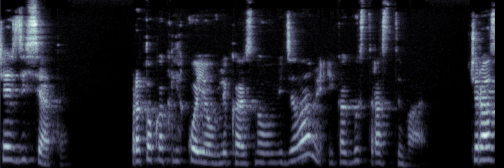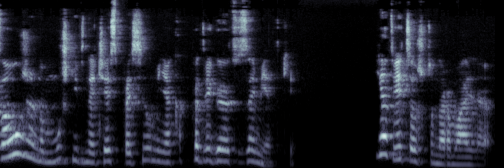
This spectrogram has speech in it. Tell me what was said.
Часть десятая. Про то, как легко я увлекаюсь новыми делами и как быстро остываю. Вчера за ужином муж невзначай спросил меня, как продвигаются заметки. Я ответил, что нормально,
